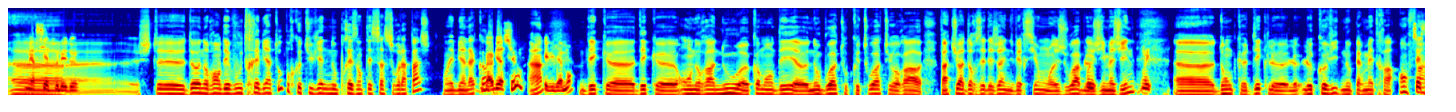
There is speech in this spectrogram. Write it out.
Merci à tous les deux. Euh, Je te donne rendez-vous très bientôt pour que tu viennes nous présenter ça sur la page. On est bien d'accord Bah, bien sûr, Hein évidemment. Dès que, dès que on aura nous euh, commandé euh, nos boîtes ou que toi tu auras, enfin tu as d'ores et déjà une version jouable, Oui. j'imagine. Oui. Euh, donc dès que le, le- le Covid nous permettra enfin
